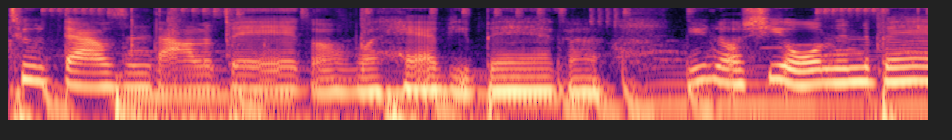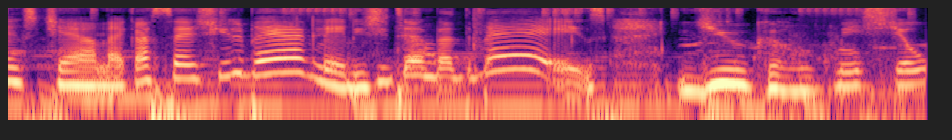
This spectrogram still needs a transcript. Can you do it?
two thousand dollar bag or what have you bag. Or, you know, she all in the bags, child. Like I said, she the bag lady. She telling about the bags. You gonna miss your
